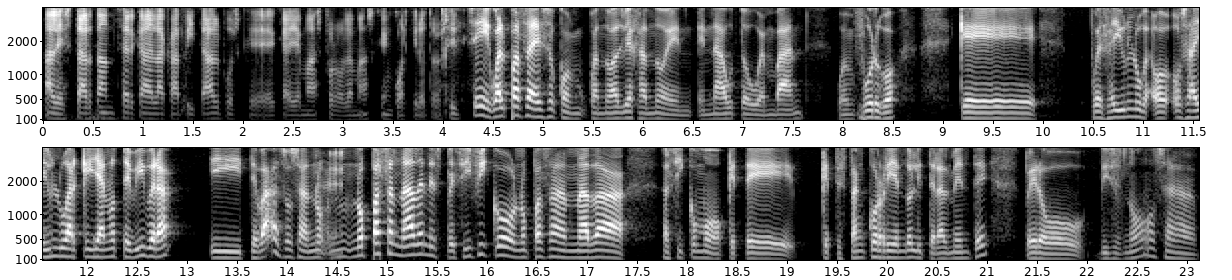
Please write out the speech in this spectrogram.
al estar tan cerca de la capital, pues que, que haya más problemas que en cualquier otro sitio. Sí, igual pasa eso con, cuando vas viajando en, en auto o en van o en furgo que pues hay un lugar, o, sea, hay un lugar que ya no te vibra y te vas, o sea, no, no pasa nada en específico, no pasa nada así como que te, que te están corriendo literalmente, pero dices, no, o sea,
